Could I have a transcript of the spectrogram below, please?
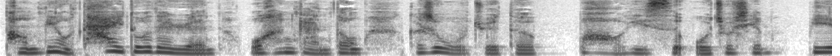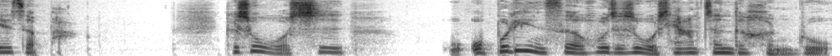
旁边有太多的人，我很感动。可是我觉得不好意思，我就先憋着吧。可是我是我不吝啬，或者是我现在真的很弱，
